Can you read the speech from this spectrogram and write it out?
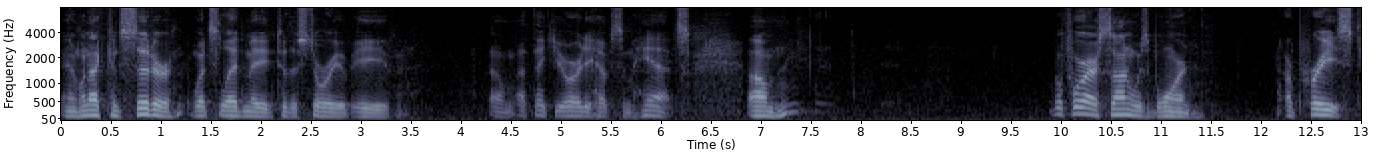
And when I consider what's led me to the story of Eve, um, I think you already have some hints. Um, before our son was born, our priest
